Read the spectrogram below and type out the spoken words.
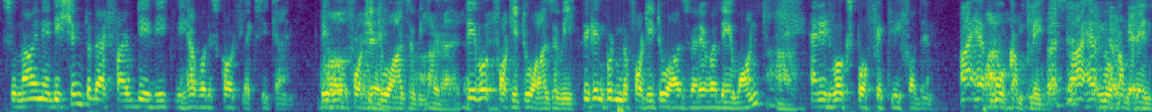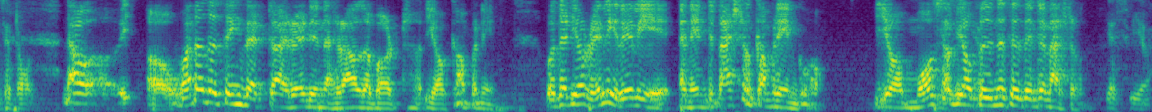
So now, in addition to that five-day week, we have what is called flexi time. They work 42 hours a week. Right, They work 42 hours a week. They can put in the 42 hours wherever they want, Ah. and it works perfectly for them. I have no Wow. complaints. I have no Okay. complaints at all. Now, uh, one of the things that I read in the Herald about your company was that you're really, really an international company in Goa. Your most of your business is international. Yes, we are.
